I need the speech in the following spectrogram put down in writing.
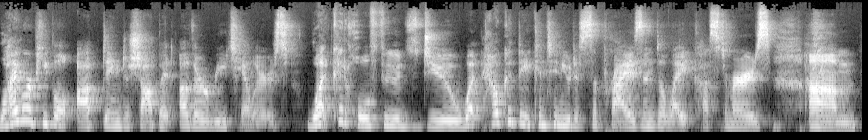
why were people opting to shop at other retailers? What could Whole Foods do? What how could they continue to surprise and delight customers? Um,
